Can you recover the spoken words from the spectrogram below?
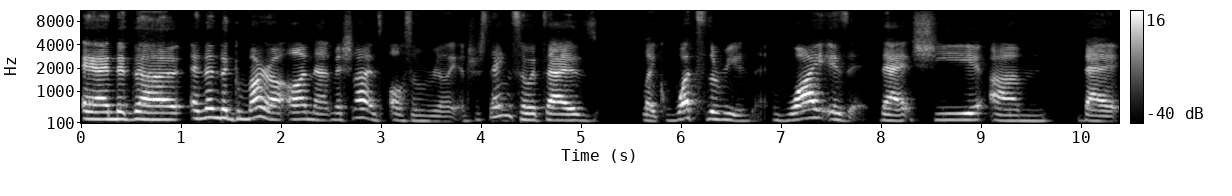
and the and then the Gemara on that Mishnah is also really interesting. So it says like what's the reason? Why is it that she um that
